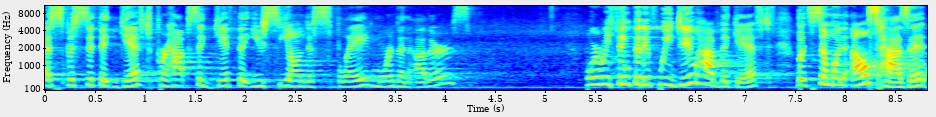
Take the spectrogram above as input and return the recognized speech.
a specific gift, perhaps a gift that you see on display more than others. Or we think that if we do have the gift, but someone else has it,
